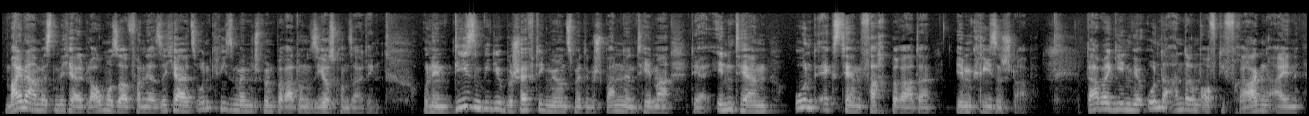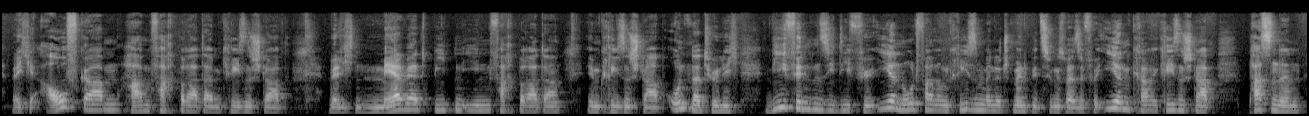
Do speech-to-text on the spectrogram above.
mein Name ist Michael Blaumoser von der Sicherheits- und Krisenmanagementberatung SIOS Consulting. Und in diesem Video beschäftigen wir uns mit dem spannenden Thema der internen und externen Fachberater im Krisenstab. Dabei gehen wir unter anderem auf die Fragen ein, welche Aufgaben haben Fachberater im Krisenstab, welchen Mehrwert bieten ihnen Fachberater im Krisenstab und natürlich, wie finden sie die für ihr Notfall- und Krisenmanagement bzw. für ihren Krisenstab passenden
